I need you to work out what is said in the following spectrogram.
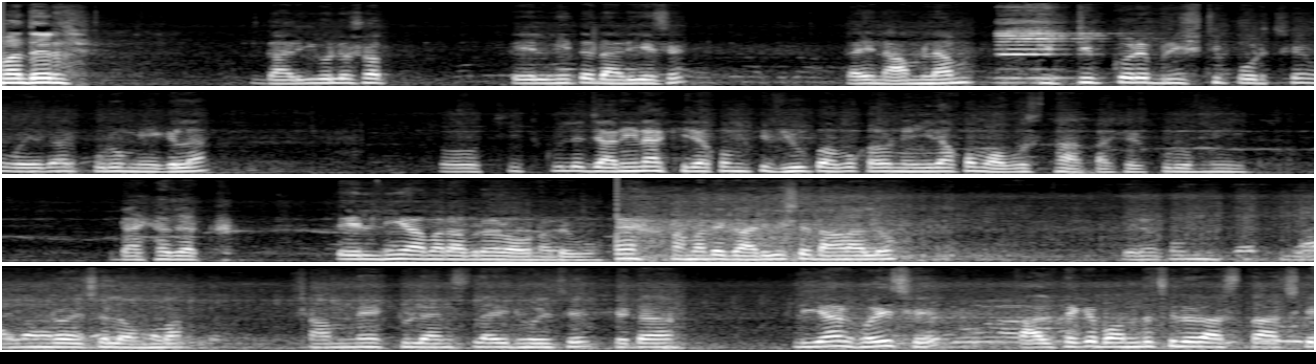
আমাদের গাড়িগুলো সব তেল নিতে দাঁড়িয়েছে। তাই নামলাম। টিপ টিপ করে বৃষ্টি পড়ছে ওয়েদার পুরো মেঘলা। তো চিটকুলে জানি না কীরকম কি ভিউ পাবো, কারণ এইরকম অবস্থা আকাশের, পুরো মেঘ। দেখা যাক। তেল নিয়ে আবার আমরা রওনা দেবো। হ্যাঁ আমাদের গাড়ি এসে দাঁড়াল। এরকম লাইন রয়েছে লম্বা। সামনে একটু ল্যান্ডস্লাইড হয়েছে। সেটা ক্লিয়ার হয়েছে। কাল থেকে বন্ধ ছিল রাস্তা, আজকে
